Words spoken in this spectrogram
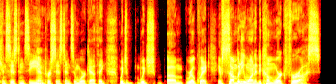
consistency and persistence and work ethic. Which which um real quick, if somebody wanted to come work for us,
